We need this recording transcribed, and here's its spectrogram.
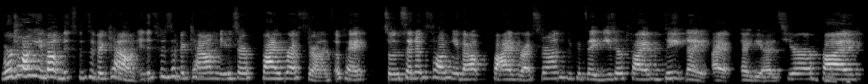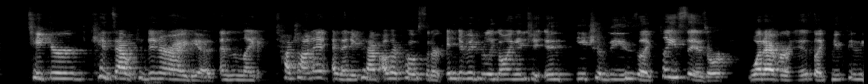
we're talking about this specific town in this specific town these are five restaurants okay so instead of talking about five restaurants you could say these are five date night i- ideas here are mm-hmm. five take your kids out to dinner ideas and then like touch on it. And then you can have other posts that are individually going into in each of these like places or whatever it is. Like you can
